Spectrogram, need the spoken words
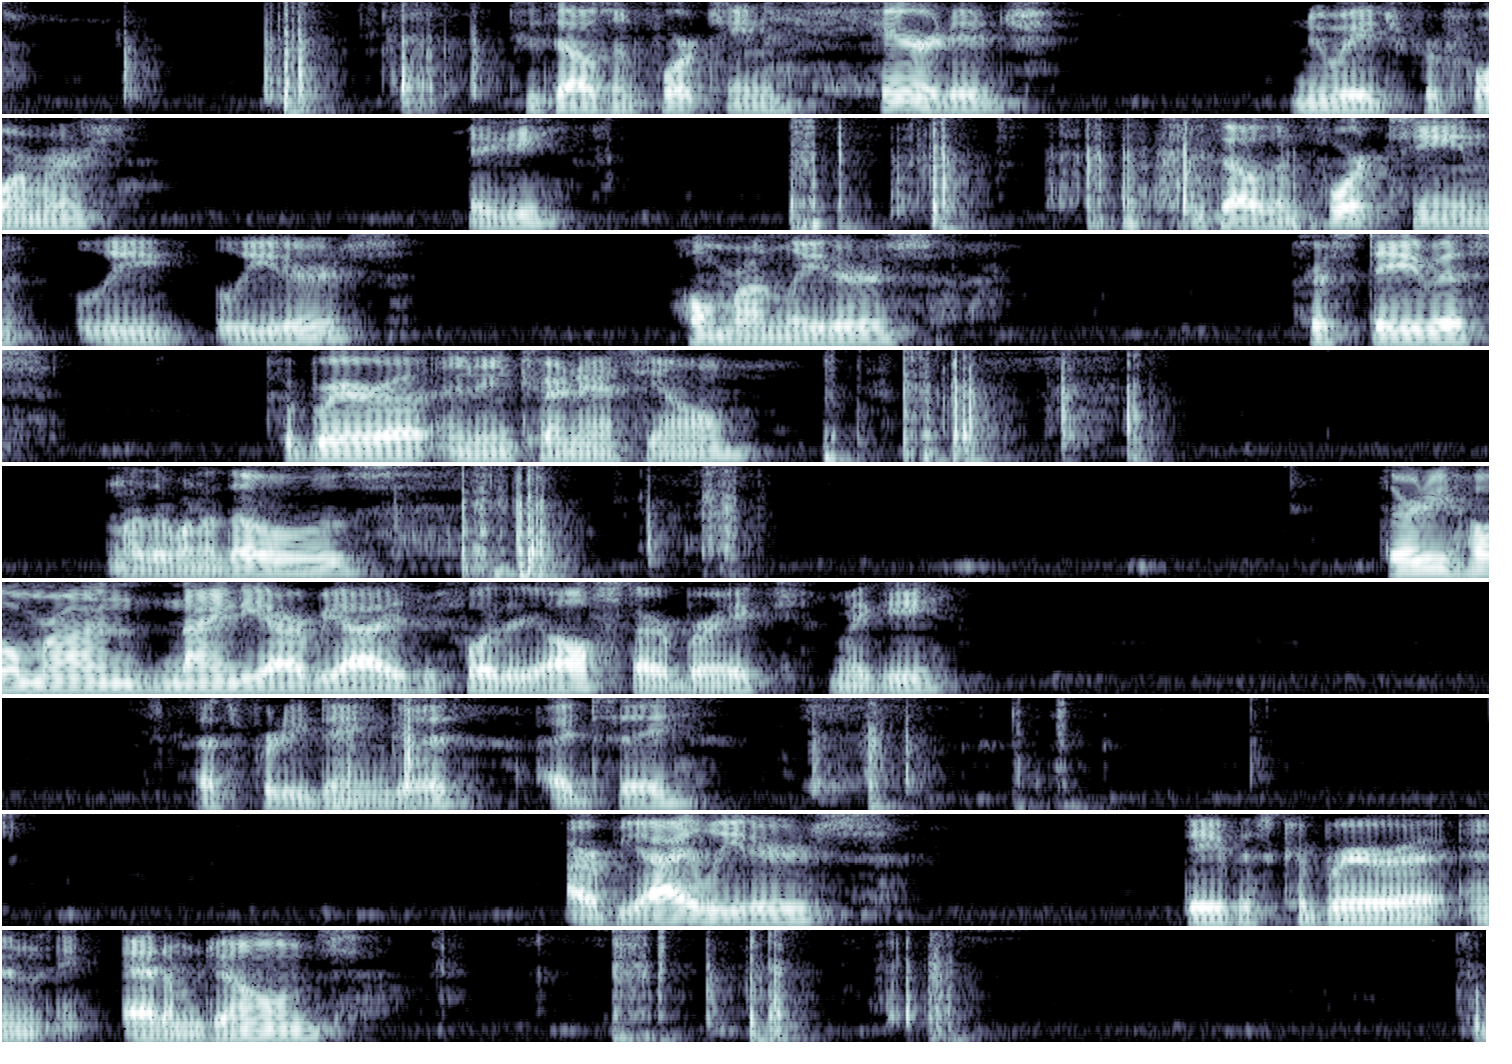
2014 Heritage New Age Performers. Iggy. 2014 League Leaders. Home Run Leaders. Chris Davis. Cabrera and Encarnacion. Another one of those. 30 home runs, 90 RBIs before the All Star break, Miggy. That's pretty dang good, I'd say. RBI leaders Davis Cabrera and Adam Jones.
